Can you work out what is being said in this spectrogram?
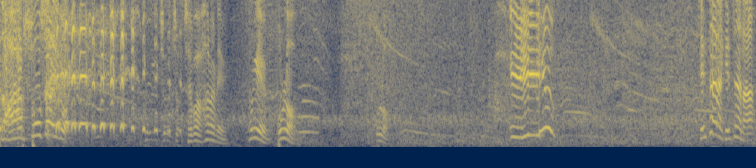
났다. 맙소사 이거. 저, 저 제발 하나님. 형님 볼러. 볼러. 이유 괜찮아 괜찮아.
